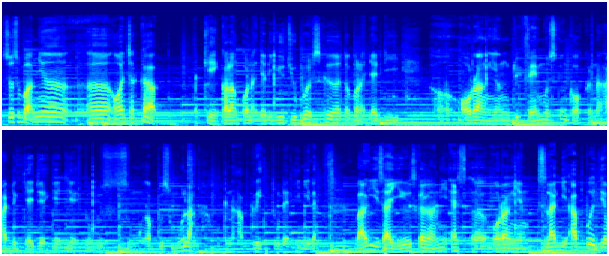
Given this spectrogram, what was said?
So sebabnya uh, orang cakap Okay kalau kau nak jadi YouTubers ke Atau kau nak jadi uh, orang yang famous ke Kau kena ada gadget-gadget tu Semua apa semualah kena upgrade tu dan ini dah. Bagi saya sekarang ni as a orang yang selagi apa je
